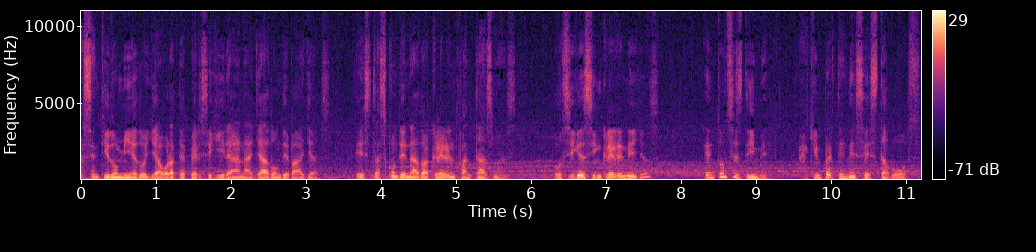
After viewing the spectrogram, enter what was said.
¿Has sentido miedo y ahora te perseguirán allá donde vayas? ¿Estás condenado a creer en fantasmas? ¿O sigues sin creer en ellos? Entonces dime, ¿a quién pertenece esta voz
